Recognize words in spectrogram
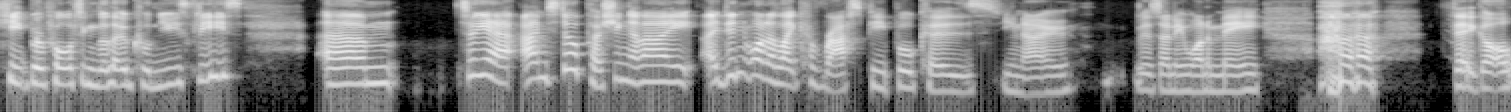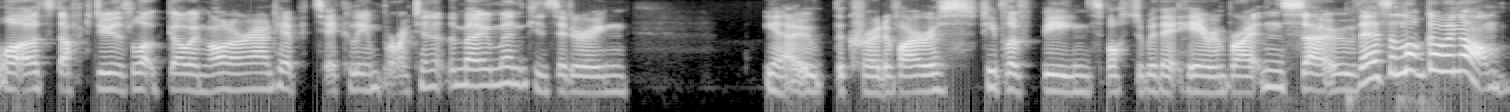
keep reporting the local news, please. Um, so yeah, I'm still pushing, and I I didn't want to like harass people because you know there's only one of me. they got a lot of stuff to do. There's a lot going on around here, particularly in Brighton at the moment, considering you know the coronavirus. People have been spotted with it here in Brighton, so there's a lot going on.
